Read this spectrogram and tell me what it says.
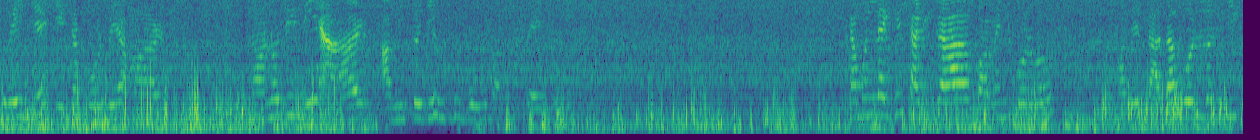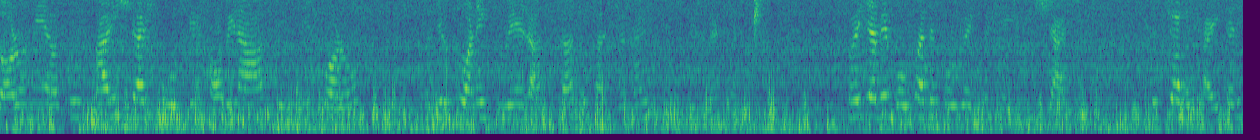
তো এই যে এটা পড়বে আমার ননদিনী আর আমি তো যেহেতু বউ মানুষ তাই নিয়ে কেমন লাগছে শাড়িটা কমেন্ট করো তোমাদের দাদা বলল কি গরমে অত ভারী শাড়ি পরতে হবে না সিম্পল করো তো যেহেতু অনেক দূরের রাস্তা তো তার জন্য আমি সিম্পল একটা হয়ে যাবে বউ ভাতে পরবো একটা হেভি শাড়ি। তো চলো শাড়ি টাড়ি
